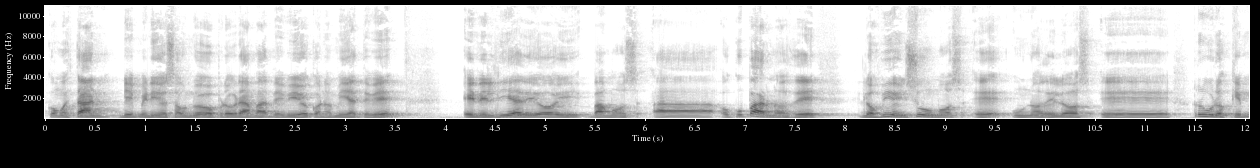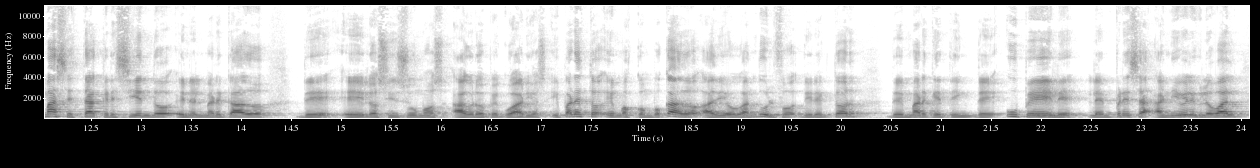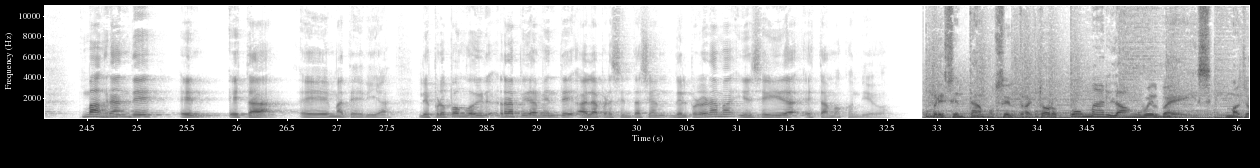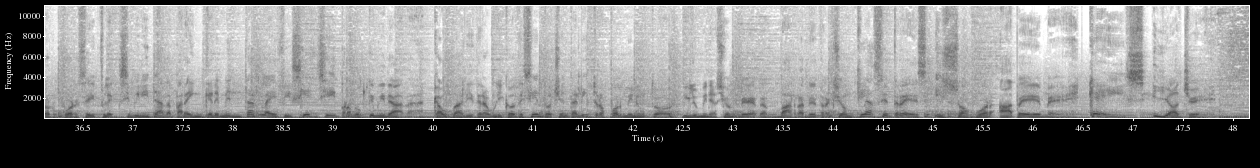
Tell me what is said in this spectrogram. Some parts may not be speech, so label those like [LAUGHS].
¿Cómo están? Bienvenidos a un nuevo programa de Bioeconomía TV. En el día de hoy vamos a ocuparnos de los bioinsumos, eh, uno de los eh, rubros que más está creciendo en el mercado de eh, los insumos agropecuarios. Y para esto hemos convocado a Diego Gandulfo, director de marketing de UPL, la empresa a nivel global más grande en esta materia. Les propongo ir rápidamente a la presentación del programa y enseguida estamos con Diego. Presentamos el tractor Puma Long Wheelbase. Mayor fuerza y flexibilidad para incrementar la eficiencia y productividad. Caudal hidráulico de 180 litros por minuto. Iluminación LED, barra de tracción clase 3 y software APM. Case IH.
